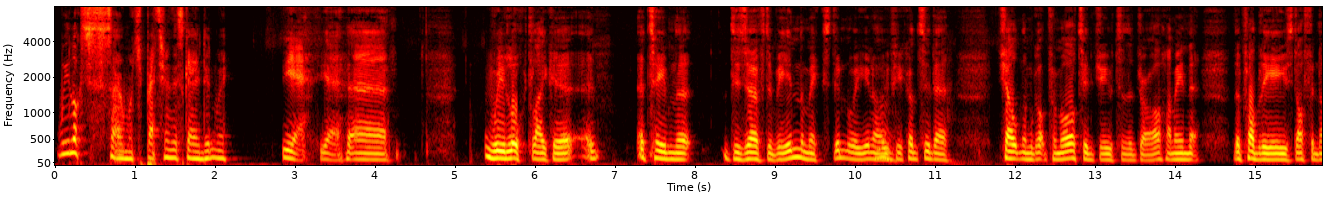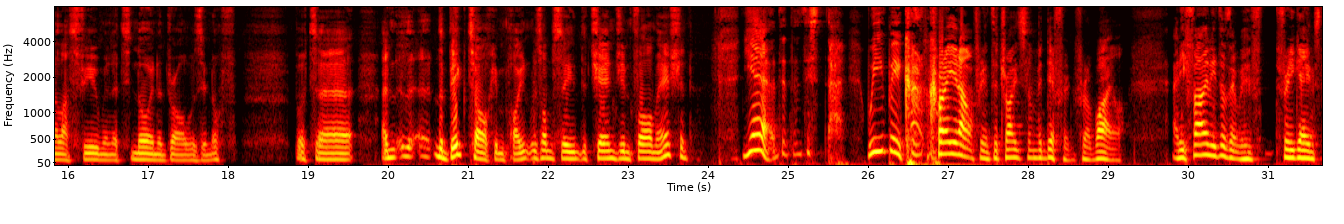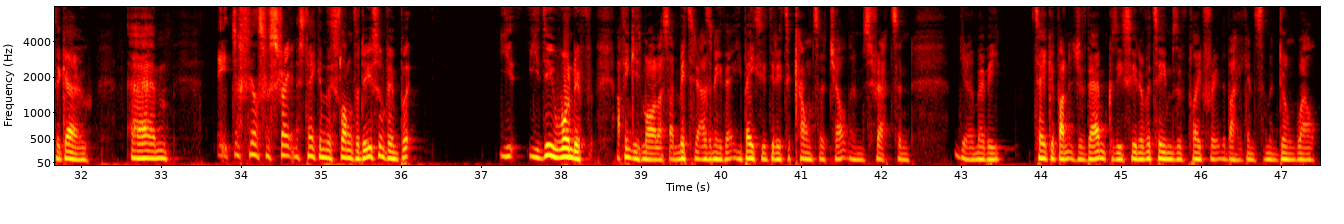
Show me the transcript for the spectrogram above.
we looked so much better in this game, didn't we? Yeah, yeah. Uh, we looked like a, a a team that deserved to be in the mix, didn't we? You know, if you consider Cheltenham got promoted due to the draw. I mean, they probably eased off in the last few minutes, knowing a draw was enough. But uh, and the, the big talking point was obviously the change in formation. Yeah, th- th- this we've been crying out for him to try something different for a while, and he finally does it with three games to go. Um, it just feels frustrating it's taken this long to do something, but you you do wonder if I think he's more or less admitted it, hasn't he, that he basically did it to counter Cheltenham's threats and you know maybe take advantage of them because he's seen other teams have played free at the back against them and done well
